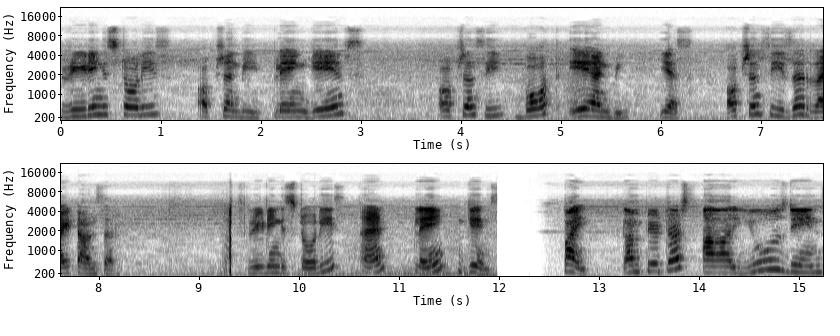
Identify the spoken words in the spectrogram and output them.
reading stories. Option B. Playing games. Option C. Both A and B. Yes. Option C is the right answer. Reading stories and playing games. 5. Computers are used in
